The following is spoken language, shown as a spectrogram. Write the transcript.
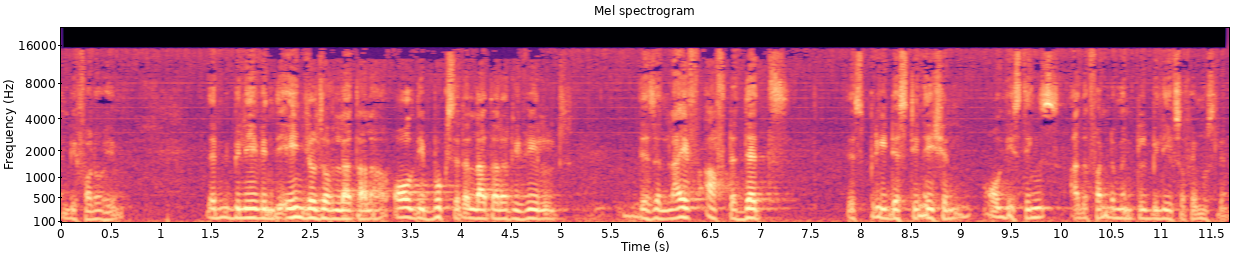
and we follow him. Then we believe in the angels of Allah Ta'ala, all the books that Allah Ta'ala revealed. There's a life after death, there's predestination. All these things are the fundamental beliefs of a Muslim.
